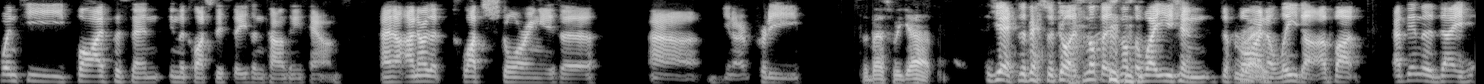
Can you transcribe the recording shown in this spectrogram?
twenty five percent in the clutch this season, Carl Anthony Towns, and I I know that clutch scoring is a uh, you know pretty It's the best we got. yeah, it's the best we've got. It's not the, it's not the way you can define Right. a leader, but at the end of the day,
